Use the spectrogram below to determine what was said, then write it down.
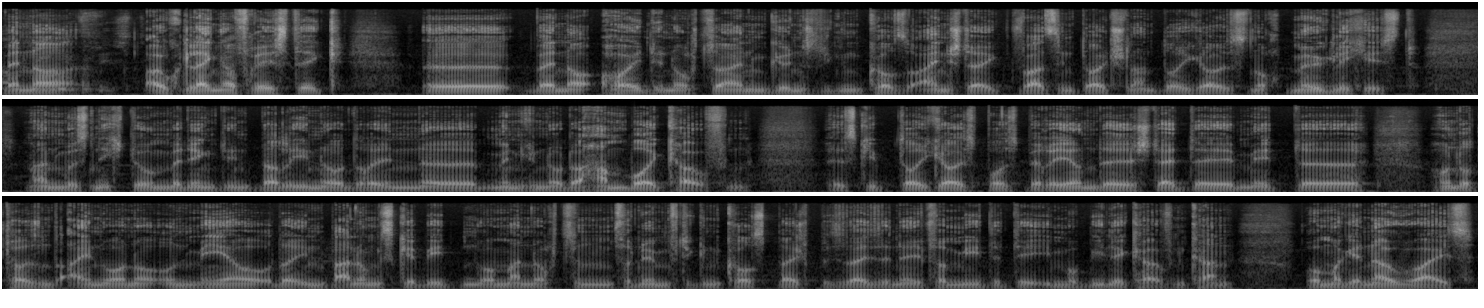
wenn er auch längerfristig, wenn er heute noch zu einem günstigen Kurs einsteigt, was in Deutschland durchaus noch möglich ist. Man muss nicht unbedingt in Berlin oder in äh, München oder Hamburg kaufen. Es gibt durchaus prosperierende Städte mit äh, 100.000 Einwohnern und mehr oder in Ballungsgebieten, wo man noch zum vernünftigen Kurs beispielsweise eine vermietete Immobilie kaufen kann, wo man genau weiß,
